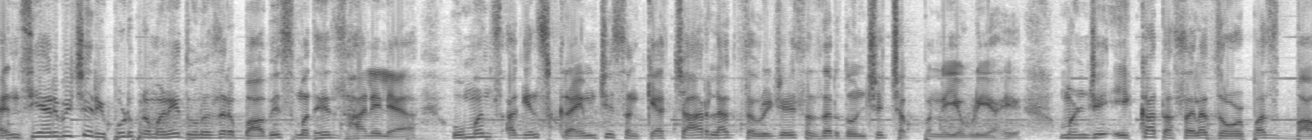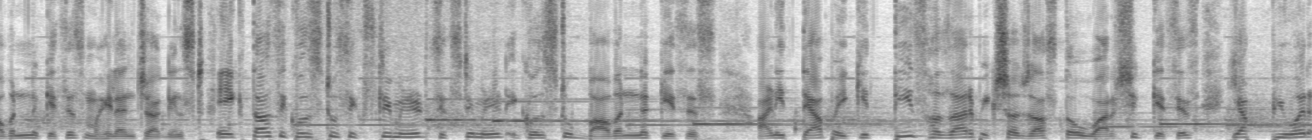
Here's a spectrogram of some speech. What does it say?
एन सी आर बीच्या रिपोर्टप्रमाणे दोन हजार बावीसमध्ये झालेल्या वुमन्स अगेन्स्ट क्राईमची संख्या चार लाख चव्वेचाळीस हजार दोनशे छप्पन्न एवढी आहे. म्हणजे एका तासाला जवळपास बावन्न केसेस महिलांच्या अगेन्स्ट. एक तास equals to sixty minute sixty minute equals to बावन्न केसेस आणि त्यापैकी तीस हजारपेक्षा जास्त वार्षिक केसेस या प्युअर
